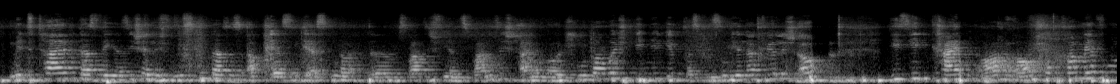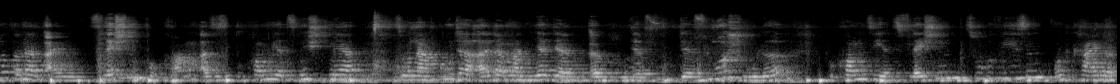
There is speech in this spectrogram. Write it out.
mitteilt, dass wir ja sicherlich wussten, dass es ab 1.1.2024 eine neue Schulbaurichtlinie gibt. Das wissen wir natürlich auch. Die sieht kein Raumprogramm mehr vor, sondern ein Flächenprogramm. Also Sie bekommen jetzt nicht mehr so nach guter alter Manier der, ähm, der, der Flurschule, bekommen Sie jetzt Flächen zugewiesen und keine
